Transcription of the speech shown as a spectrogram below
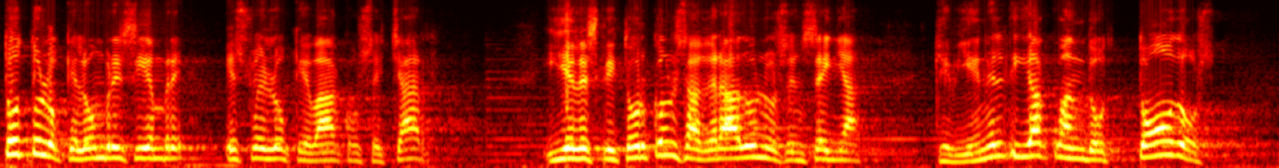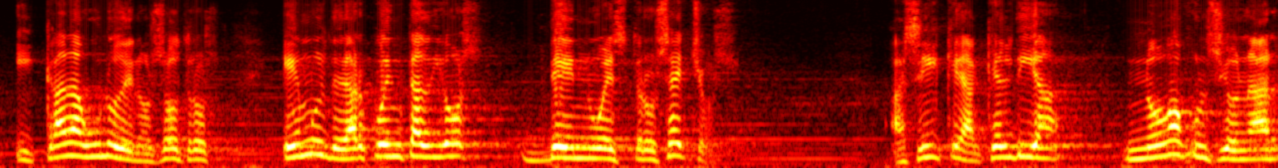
Todo lo que el hombre siembre, eso es lo que va a cosechar. Y el escritor consagrado nos enseña que viene el día cuando todos, y cada uno de nosotros hemos de dar cuenta a Dios de nuestros hechos. Así que aquel día no va a funcionar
